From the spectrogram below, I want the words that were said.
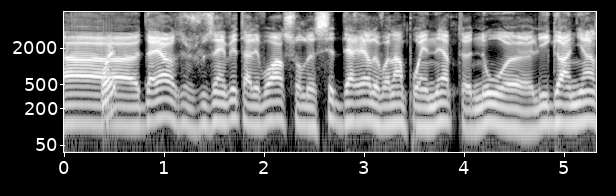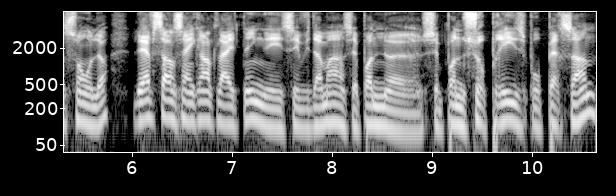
Euh, d'ailleurs, je vous invite à aller voir sur le site derrière le volant.net. Nos, euh, les gagnants sont là. Le F-150 Lightning, c'est évidemment, c'est pas une, c'est pas une surprise pour personne.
